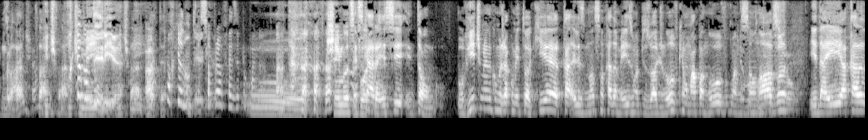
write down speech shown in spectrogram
número Claro, 10? claro, Hit, claro. Por que não teria? Hitman. Vai ter. Por que não teria? Só pra fazer propaganda. Shameless Esse plug. cara, esse. Então, o Hitman, como já comentou aqui, é, eles lançam cada mês um episódio novo, que é um mapa novo, com uma missão esse nova. E daí, a cada,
